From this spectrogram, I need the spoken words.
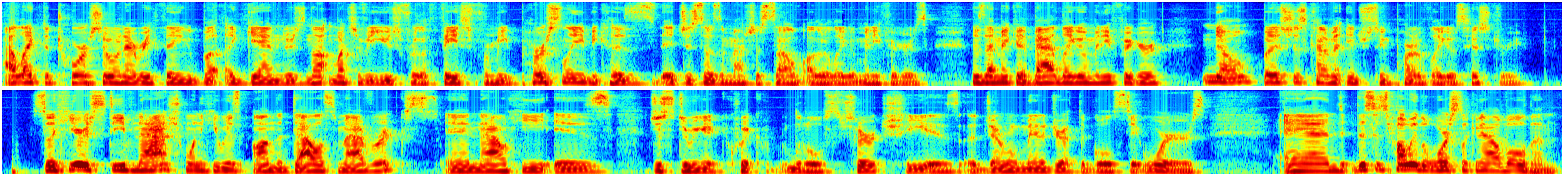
I like the torso and everything, but again, there's not much of a use for the face for me personally because it just doesn't match the style of other LEGO minifigures. Does that make it a bad LEGO minifigure? No, but it's just kind of an interesting part of LEGO's history. So here's Steve Nash when he was on the Dallas Mavericks, and now he is just doing a quick little search. He is a general manager at the Gold State Warriors. And this is probably the worst looking out of all of them.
